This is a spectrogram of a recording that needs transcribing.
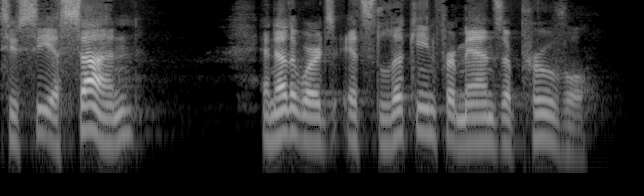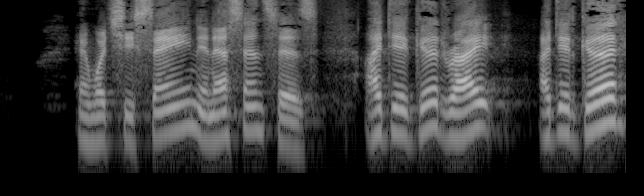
to see a son. In other words, it's looking for man's approval. And what she's saying, in essence, is, I did good, right? I did good.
